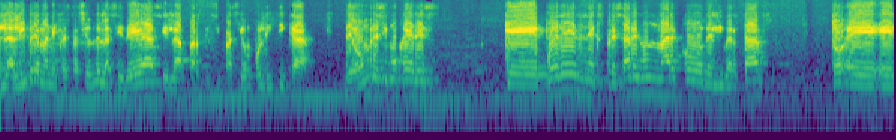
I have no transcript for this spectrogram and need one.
la libre manifestación de las ideas y la participación política de hombres y mujeres que pueden expresar en un marco de libertad eh,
